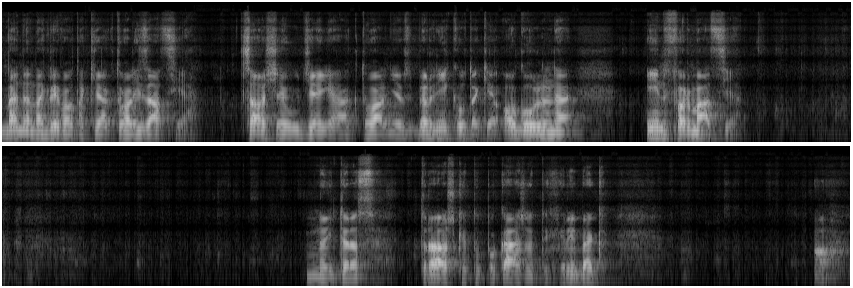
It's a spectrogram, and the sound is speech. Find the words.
będę nagrywał takie aktualizacje. Co się dzieje aktualnie w zbiorniku, takie ogólne informacje. No i teraz troszkę tu pokażę tych rybek. O,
